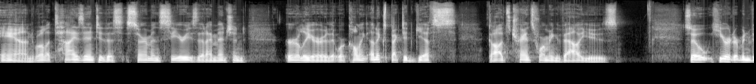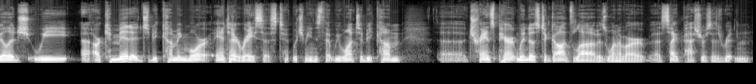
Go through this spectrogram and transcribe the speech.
and? Well, it ties into this sermon series that I mentioned earlier that we're calling Unexpected Gifts God's transforming values. So, here at Urban Village, we uh, are committed to becoming more anti racist, which means that we want to become uh, transparent windows to God's love, as one of our uh, site pastors has written.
